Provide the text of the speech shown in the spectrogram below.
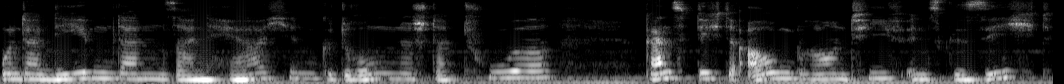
und daneben dann sein Herrchen, gedrungene Statur, ganz dichte Augenbrauen tief ins Gesicht,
